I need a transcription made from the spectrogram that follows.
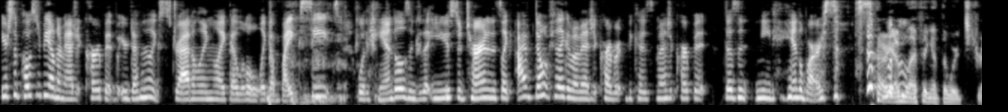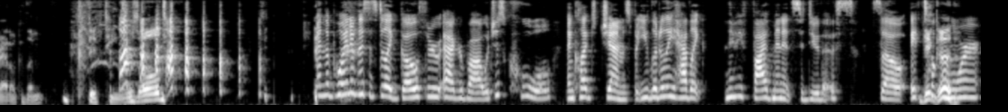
you're supposed to be on a magic carpet, but you're definitely like straddling like a little like a bike seat with handles and that you used to turn. And it's like I don't feel like I'm a magic carpet because magic carpet doesn't need handlebars. Sorry, I'm laughing at the word straddle because I'm 15 years old. And the point of this is to like go through Agrabah, which is cool, and collect gems, but you literally had like maybe five minutes to do this. So it Get took good. more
